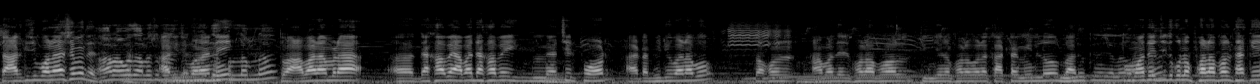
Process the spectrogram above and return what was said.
তা আর কিছু বলার আছে আমাদের? আর আমাদের আলোচনা আর কিছু বলার নেই। তো আবার আমরা দেখা হবে আবার দেখা হবে এই ম্যাচের পর। আর একটা ভিডিও বানাবো। তখন আমাদের ফলাফল তিনজনের ফলাফলের কার্ডটা মিললো। বা। তোমাদের যদি কোনো ফলাফল থাকে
